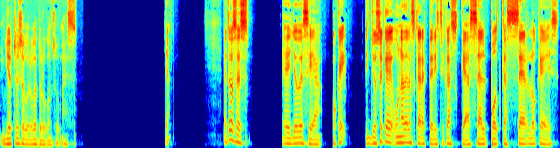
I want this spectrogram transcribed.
yo estoy seguro que tú lo consumes. ¿Ya? Entonces, eh, yo decía, ok, yo sé que una de las características que hace al podcast ser lo que es,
